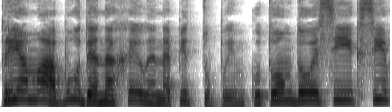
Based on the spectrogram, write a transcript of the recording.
пряма буде нахилена під тупим кутом до осі іксів,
